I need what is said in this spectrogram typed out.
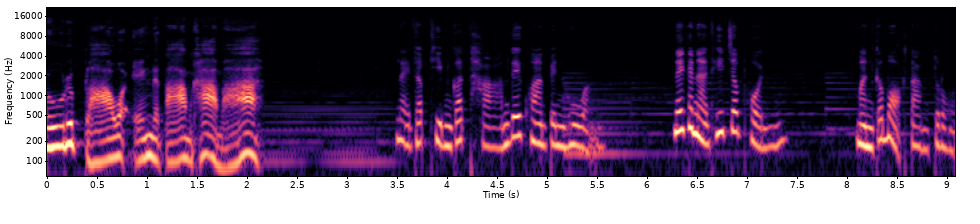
รู้หรือเปล่าว่าเองเนี่ยตามข้ามา นายทัพทิมก็ถามด้วยความเป็นห่วง ในขณะที่เจ้าผล มันก็บอกตามตรง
